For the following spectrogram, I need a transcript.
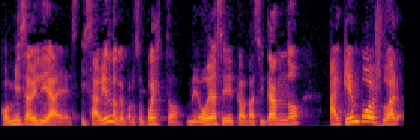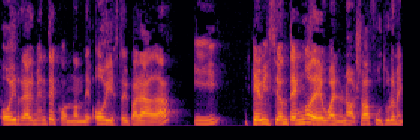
con mis habilidades, y sabiendo que, por supuesto, me voy a seguir capacitando, ¿a quién puedo ayudar hoy realmente con donde hoy estoy parada? Y qué visión tengo de, bueno, no, yo a futuro me,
